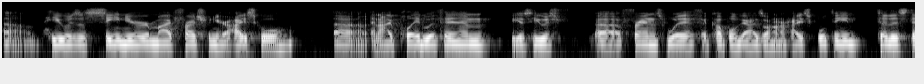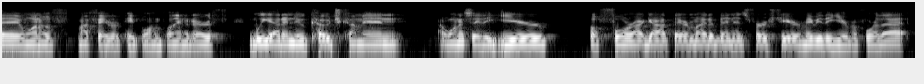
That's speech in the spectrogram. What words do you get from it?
Um, he was a senior my freshman year of high school, uh, and I played with him because he was uh, friends with a couple guys on our high school team. To this day, one of my favorite people on planet Earth. We had a new coach come in. I want to say the year before I got there might have been his first year, or maybe the year before that.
